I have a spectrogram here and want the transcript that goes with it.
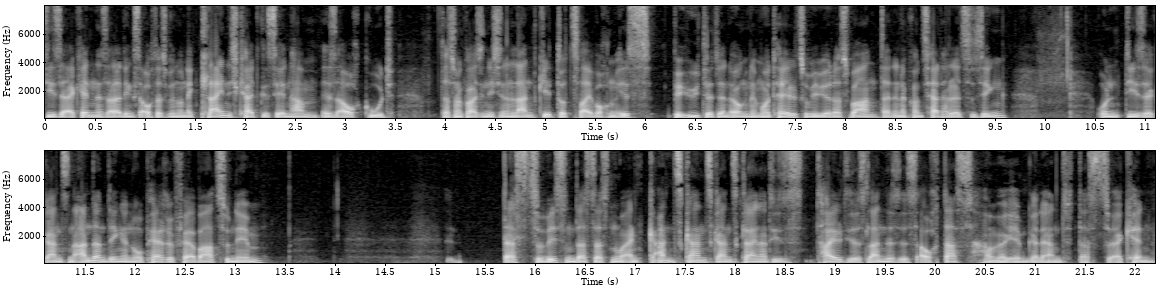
diese Erkenntnis allerdings auch, dass wir nur eine Kleinigkeit gesehen haben, ist auch gut. Dass man quasi nicht in ein Land geht, dort zwei Wochen ist, behütet in irgendeinem Hotel, so wie wir das waren, dann in der Konzerthalle zu singen und diese ganzen anderen Dinge nur peripher wahrzunehmen, das zu wissen, dass das nur ein ganz, ganz, ganz kleiner dieses Teil dieses Landes ist, auch das haben wir eben gelernt, das zu erkennen.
